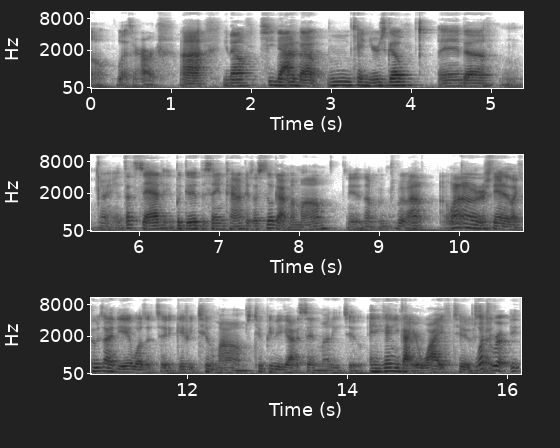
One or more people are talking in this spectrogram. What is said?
Oh, bless her heart. Uh, you know, she died about mm, ten years ago, and uh, mm, that's sad but good at the same time because I still got my mom. You know, but I, what I don't understand is like whose idea was it to give you two moms, two people you got to send money to, and again you got your wife too. So What's re-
